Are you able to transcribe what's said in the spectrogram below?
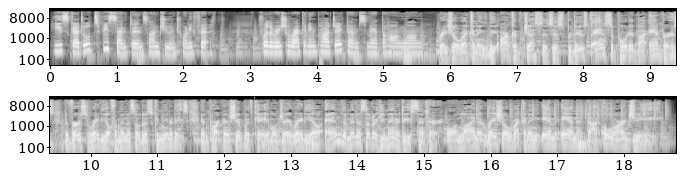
He is scheduled to be sentenced on June 25th. For the Racial Reckoning Project, I'm Samantha HoangLong. Racial Reckoning, the Arc of Justice, is produced and supported by Ampers, diverse radio for Minnesota's communities, in partnership with KMOJ Radio and the Minnesota Humanities Center. Online at racialreckoningmn.org.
